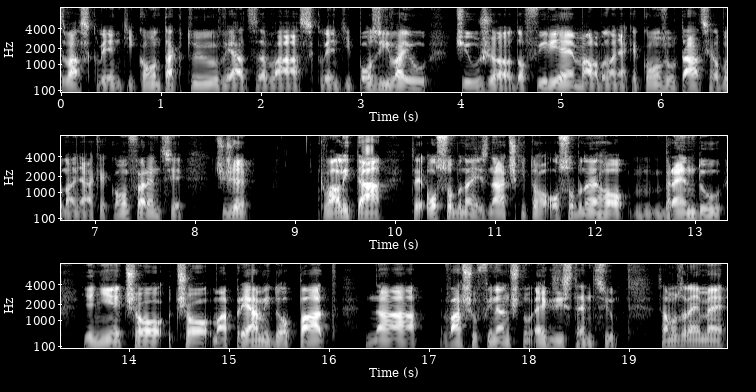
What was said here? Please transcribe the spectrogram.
vás klienti kontaktujú, viac vás klienti pozývajú, či už do firiem, alebo na nejaké konzultácie, alebo na nejaké konferencie. Čiže kvalita tej osobnej značky, toho osobného brandu je niečo, čo má priamy dopad na vašu finančnú existenciu. Samozrejme,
